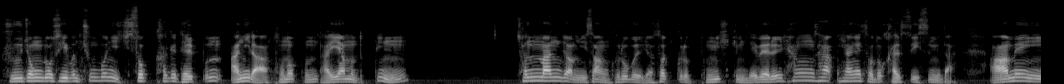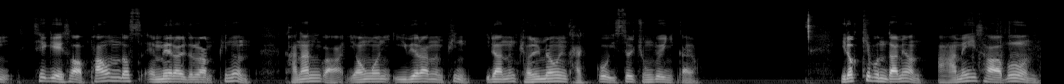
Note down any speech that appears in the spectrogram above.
그 정도 수입은 충분히 지속하게 될 뿐 아니라 더 높은 다이아몬드 핀 천만 점 이상 그룹을 6그룹 독립시킨 레벨을 향사, 향해서도 갈 수 있습니다. 아메이 세계에서 파운더스 에메랄드라는 핀은 가난과 영원히 이별하는 핀이라는 별명을 갖고 있을 정도이니까요. 이렇게 본다면 아메이 사업은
